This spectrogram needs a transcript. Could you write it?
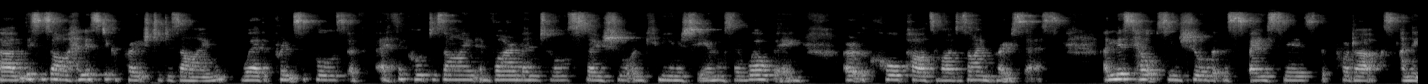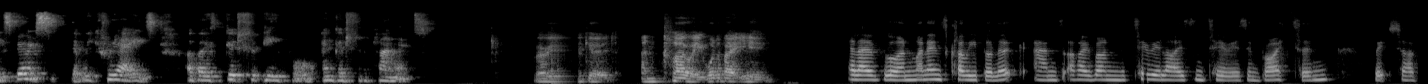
Um, this is our holistic approach to design, where the principles of ethical design, environmental, social, and community, and also well-being are at the core part of our design process. And this helps ensure that the spaces, the products, and the experience that we create are both good for people and good for the planet. Very good. And Chloe, what about you? Hello, everyone. My name is Chloe Bullock, and I run Materialise Interiors in Brighton, which I've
